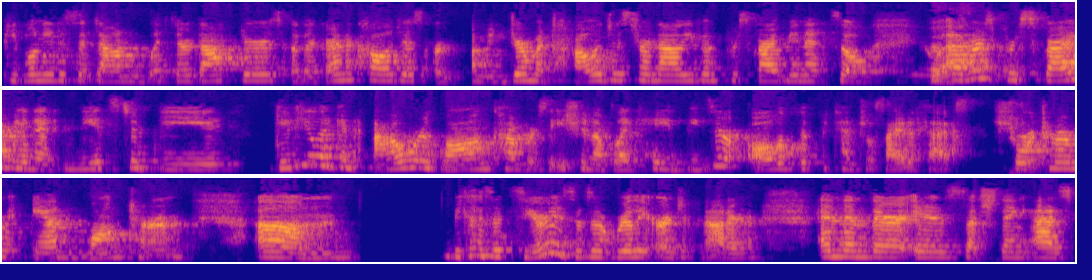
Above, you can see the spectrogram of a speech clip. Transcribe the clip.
people need to sit down with their doctors or their gynecologists or i mean dermatologists are now even prescribing it. So whoever's prescribing it needs to be give you like an hour long conversation of like, hey, these are all of the potential side effects, short term and long term. Um, because it's serious it's a really urgent matter. And then there is such thing as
